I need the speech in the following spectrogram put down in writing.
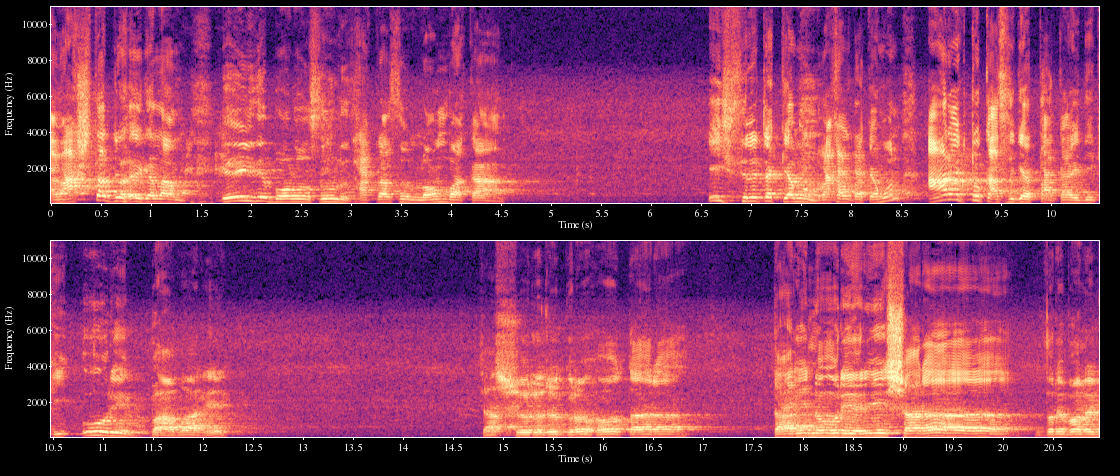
আমি আশ্চর্য হয়ে গেলাম, এই যে বড় চুল ঝাঁকড়া চুল, লম্বা কান। এই ছেলেটা কেমন, রাখালটা কেমন? আর একটু কাছে গিয়ে তাকায় দেখি, ওরে বাবা রে। চারশোর গ্রহ তারা তারি নূরের ইশারা। ধরে বলেন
